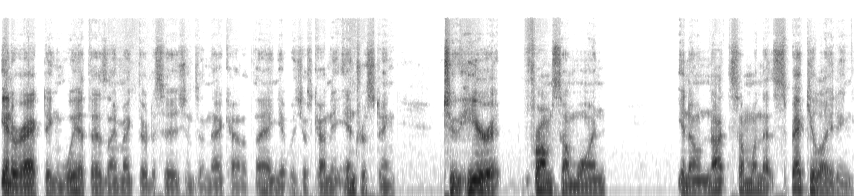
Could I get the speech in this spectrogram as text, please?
interacting with as they make their decisions and that kind of thing. It was just kind of interesting to hear it from someone you know not someone that's speculating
